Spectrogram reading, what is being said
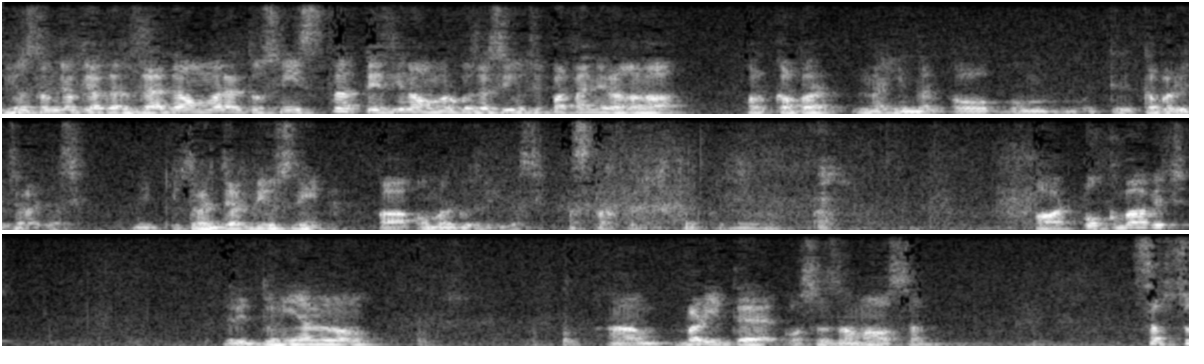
यूँ समझो कि अगर ज़्यादा उम्र है तो उसने इस तरह तेज़ी ना उम्र गुजर सी उसे पता नहीं लगना और कबर नहीं कबर भी चला जासी। इतना जल्दी उसने उम्र गुजरी जैसी। और उकबा विच जी दुनिया बड़ी ते उस जमा उसन सबसे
